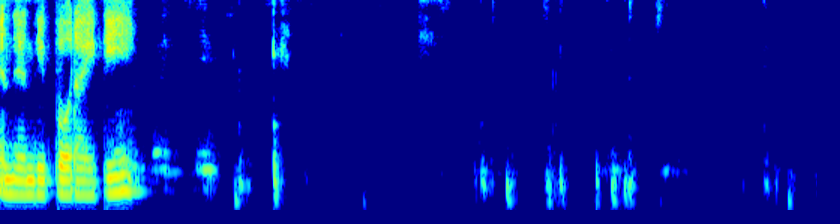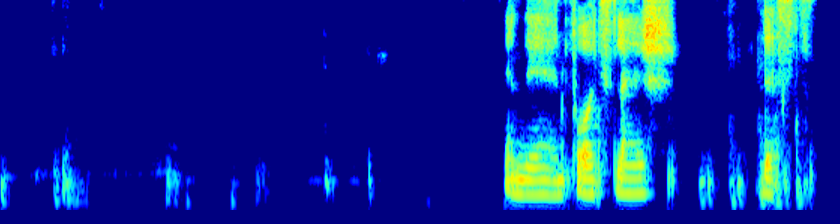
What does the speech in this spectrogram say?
and then the board ID. And then forward slash list.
